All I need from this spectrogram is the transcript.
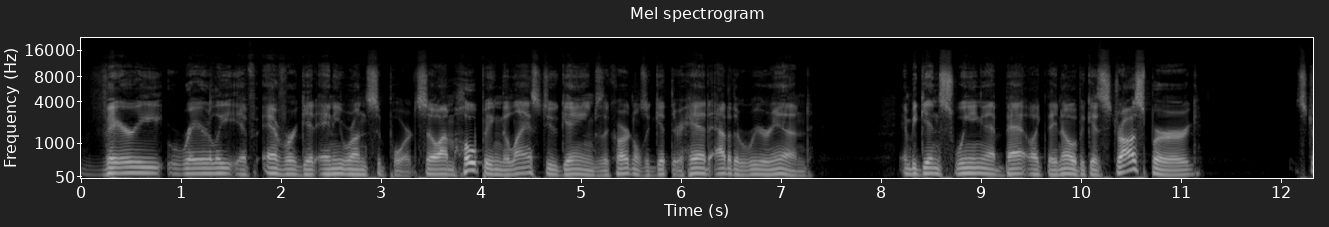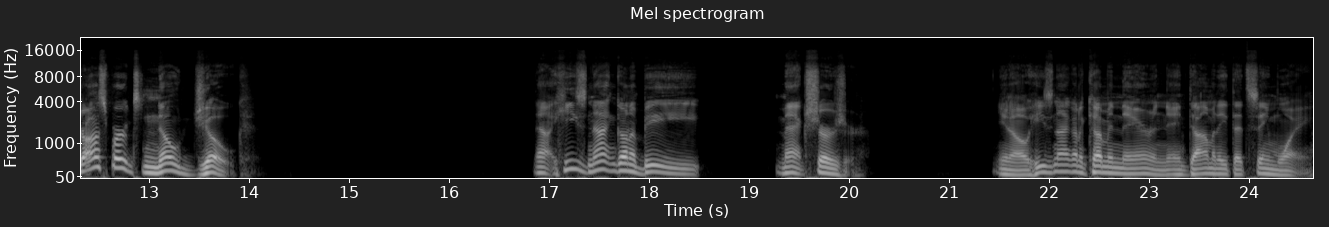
very rarely, if ever, get any run support. So I'm hoping the last two games, the Cardinals will get their head out of the rear end and begin swinging that bat like they know because Strasburg, Strasburg's no joke. Now, he's not going to be Max Scherzer. You know, he's not going to come in there and, and dominate that same way.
